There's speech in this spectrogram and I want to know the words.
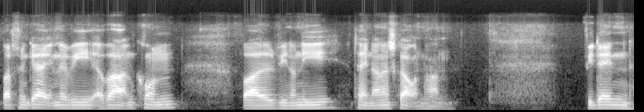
was für ein Gegner wir erwarten konnten, weil wir noch nie gegeneinander schauen haben. Wir den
